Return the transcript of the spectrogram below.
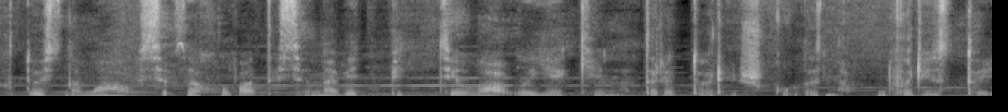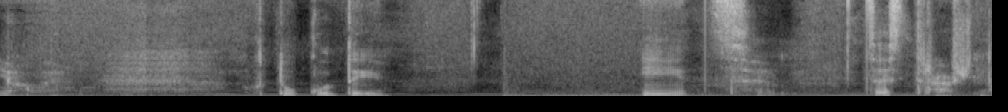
Хтось намагався заховатися навіть під ті лави, які на території школи на дворі стояли. Хто куди. І це, це страшно.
